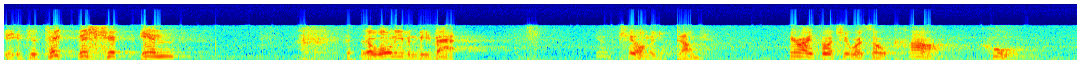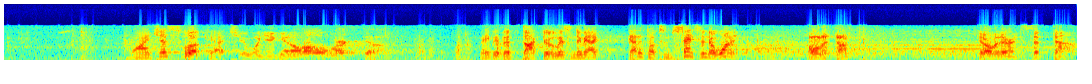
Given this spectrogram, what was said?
If you take this ship in, there won't even be that. You kill me, Dunk. Here I thought you were so calm, cool. Why, just look at you when you get all worked up. Maybe the doctor will listen to me. I gotta talk some sense into one of you. Hold it, Dunk. Get over there and sit down.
